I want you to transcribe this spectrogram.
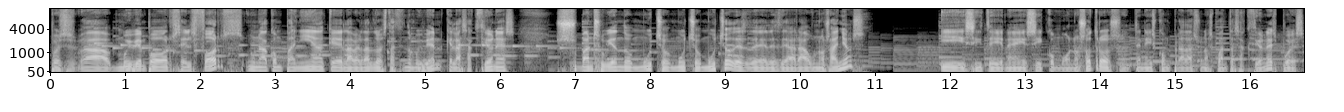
Pues ah, muy bien por Salesforce, una compañía que la verdad lo está haciendo muy bien, que las acciones van subiendo mucho, mucho, mucho desde, desde ahora unos años. Y si tenéis, si como nosotros tenéis compradas unas cuantas acciones, pues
